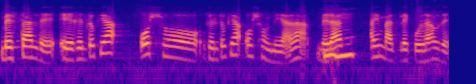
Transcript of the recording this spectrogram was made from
Bestalde, e, geltokia oso geltokia oso handia da. Beraz, mm -hmm. hainbat leku daude.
